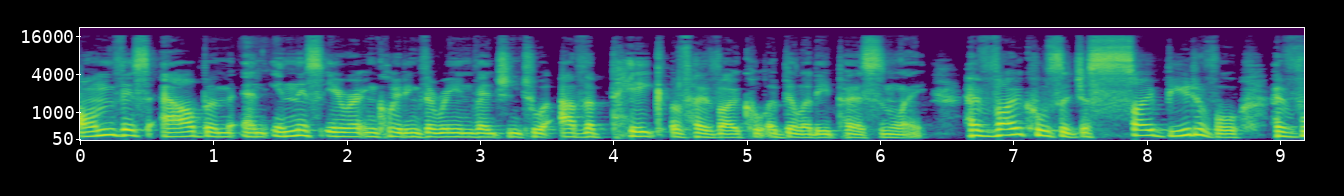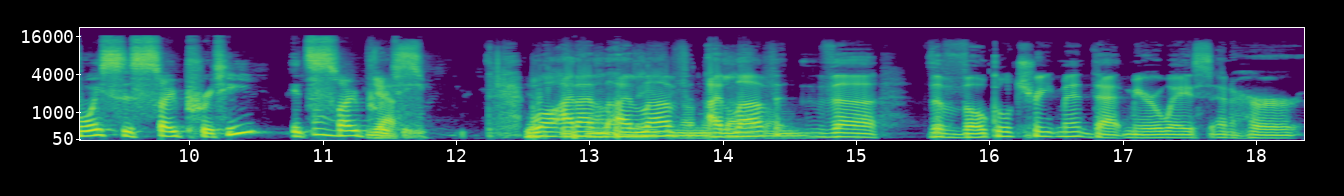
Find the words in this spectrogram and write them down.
on this album and in this era, including the reinvention tour, are the peak of her vocal ability personally. Her vocals are just so beautiful. Her voice is so pretty. It's mm. so pretty. Yes. well, and I, I love on this I love album. the the vocal treatment that Mirwais and her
